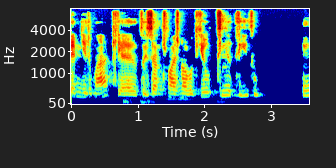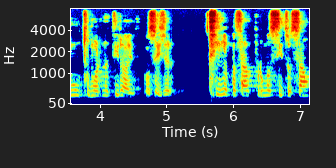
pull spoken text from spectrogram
a minha irmã, que é dois anos mais nova que eu, tinha tido um tumor na tiroide, ou seja, tinha passado por uma situação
